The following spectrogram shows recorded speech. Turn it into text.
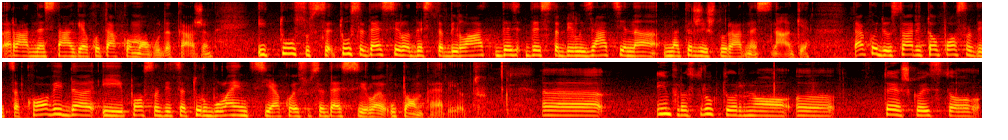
radne snage, ako tako mogu da kažem. I tu, su se, tu se desila destabilizacija na, na tržištu radne snage. Tako da je u stvari to posledica covid i posledica turbulencija koje su se desile u tom periodu. E, infrastrukturno e, teško isto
